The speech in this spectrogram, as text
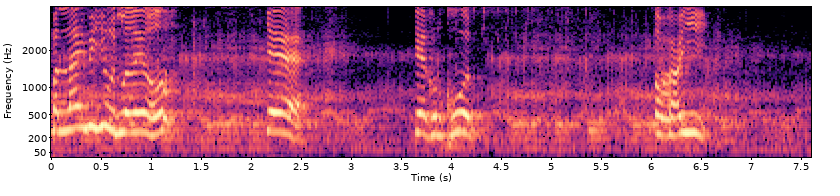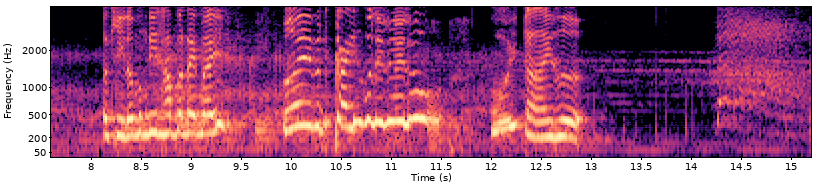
มันไล่ไม่หยุดเลยเหรอแย่แย่โคตร ต้องหาอีกเอาขี่รถพวกนี้ทับมันได้ไหมเฮ้ยมันไกลขึ้นมาเรื่อยๆแล้วโอ้ยตายเหอะไอ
